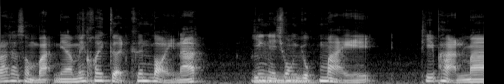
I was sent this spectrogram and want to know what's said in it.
ราชสมบัติเนี่ยไม่ค่อยเกิดขึ้นบ่อยนัก ยิ่งในช่วงยุคใหม่ที่ผ่านมา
